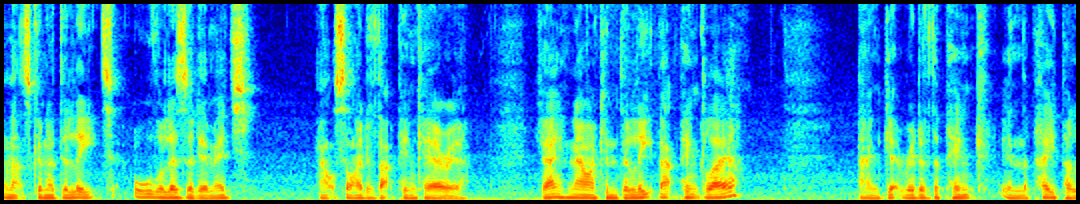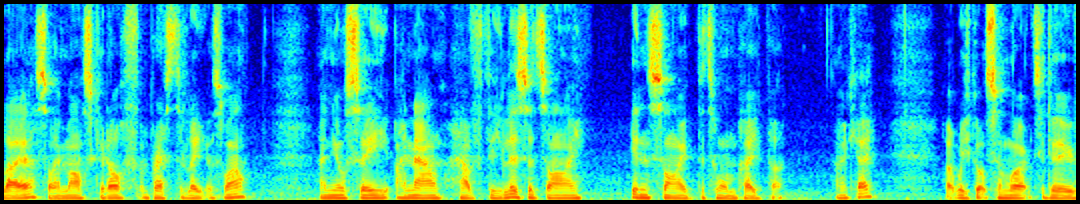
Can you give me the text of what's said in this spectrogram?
And that's going to delete all the lizard image outside of that pink area. Okay, now I can delete that pink layer and get rid of the pink in the paper layer. So I mask it off and press delete as well and you'll see I now have the lizard's eye inside the torn paper. Okay, but we've got some work to do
